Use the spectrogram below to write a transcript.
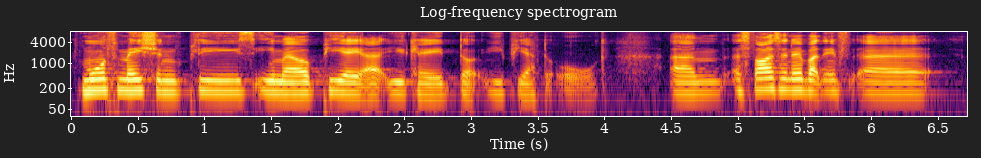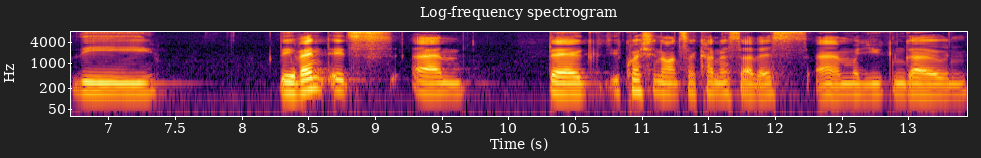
For more information, please email pa at uk.upf.org. Um, as far as I know about the, uh, the, the event, it's um, the question and answer kind of service um, where you can go and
